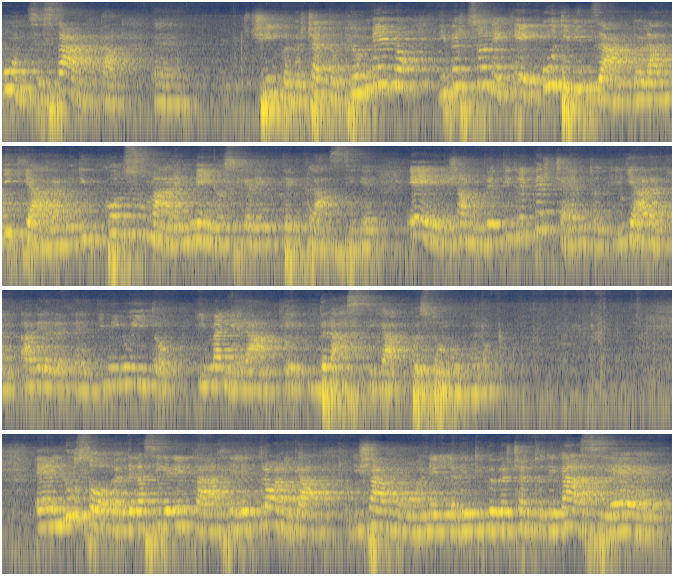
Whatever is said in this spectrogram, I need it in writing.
un 65% più o meno di persone che utilizzandola dichiarano di consumare meno sigarette classiche e diciamo il 23% dichiara di aver eh, diminuito in maniera anche drastica questo numero. Eh, l'uso eh, della sigaretta elettronica diciamo nel 22% dei casi è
